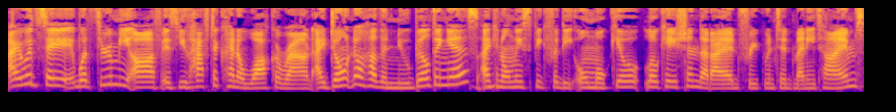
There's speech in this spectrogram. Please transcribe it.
I would say what threw me off is you have to kind of walk around. I don't know how the new building is. I can only speak for the Omokgyo location that I had frequented many times.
